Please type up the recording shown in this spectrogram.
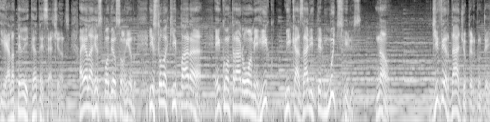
E ela tem 87 anos. Aí ela respondeu sorrindo: Estou aqui para encontrar um homem rico, me casar e ter muitos filhos. Não. De verdade, eu perguntei.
